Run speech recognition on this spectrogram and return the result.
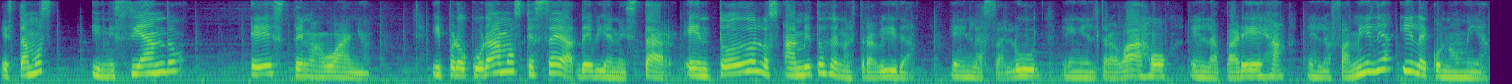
Estamos iniciando este nuevo año y procuramos que sea de bienestar en todos los ámbitos de nuestra vida, en la salud, en el trabajo, en la pareja, en la familia y la economía.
